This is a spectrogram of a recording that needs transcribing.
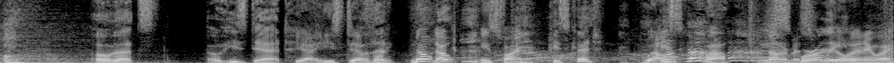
Oh, oh, that's. Oh, he's dead. Yeah, he's Oh, definitely. that- no, nope. he's fine. He's good. Well, he's, well, none of it's squirrely. real anyway.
